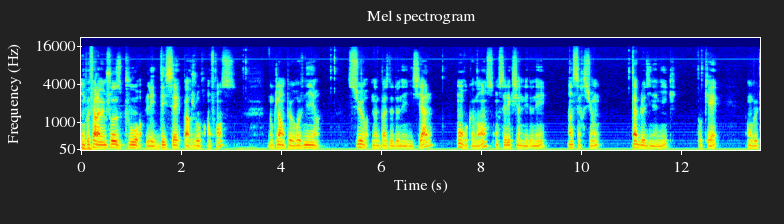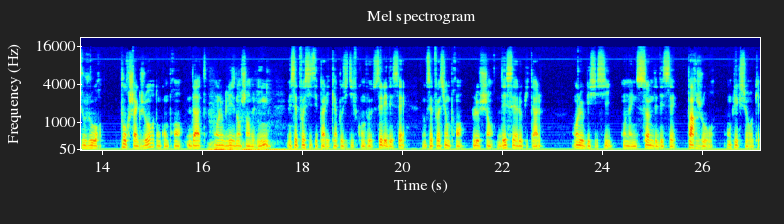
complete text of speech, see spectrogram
On peut faire la même chose pour les décès par jour en France. Donc là on peut revenir sur notre base de données initiale, on recommence, on sélectionne les données, insertion, table dynamique, OK, on veut toujours pour chaque jour, donc on prend date, on le glisse dans champ de ligne, mais cette fois-ci c'est pas les cas positifs qu'on veut, c'est les décès. Donc cette fois-ci on prend le champ décès à l'hôpital, on le glisse ici, on a une somme des décès par jour, on clique sur OK.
